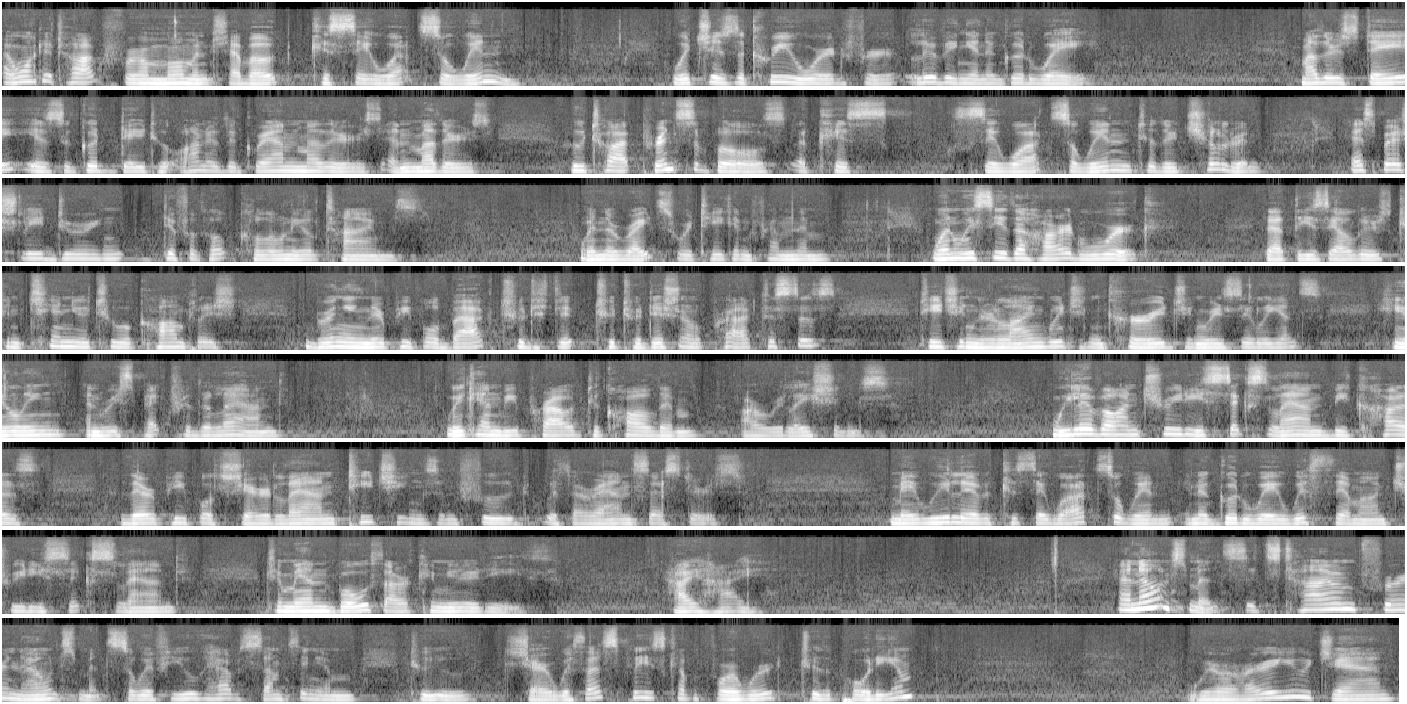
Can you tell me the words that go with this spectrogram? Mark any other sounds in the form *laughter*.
I want to talk for a moment about Kisewatsuwin, which is the Cree word for living in a good way. Mother's Day is a good day to honor the grandmothers and mothers who taught principles of Kisewatsuwin to their children, especially during difficult colonial times when the rights were taken from them. When we see the hard work that these elders continue to accomplish, bringing their people back to, to traditional practices, teaching their language, encouraging resilience, healing, and respect for the land, we can be proud to call them our relations. We live on Treaty 6 land because their people shared land, teachings, and food with our ancestors. May we live Kisewatsuwin in a good way with them on Treaty 6 land to mend both our communities. Hi, hi. Announcements. It's time for announcements. So if you have something to share with us, please come forward to the podium. Where are you, Jan?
